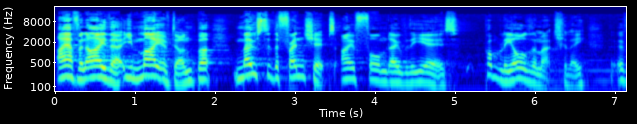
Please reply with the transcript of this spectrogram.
I haven't either. You might have done, but most of the friendships I've formed over the years, probably all of them actually, have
